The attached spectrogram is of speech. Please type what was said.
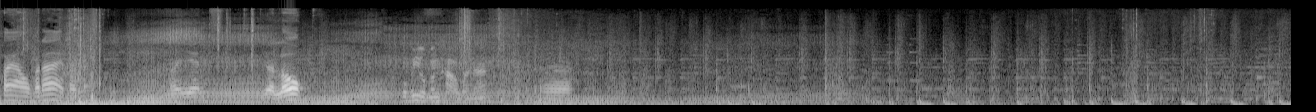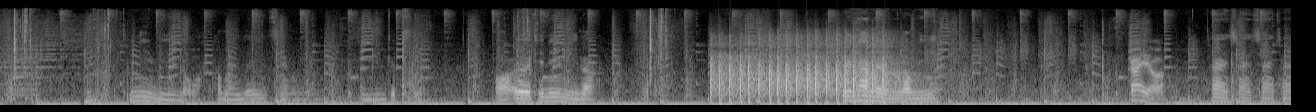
ค่อยเอาก็ได้แป๊บนึงใจเย็นอย่าโลกกูไปอยู่บนเขาก่อนนะเออ นี่มีเหรอวะทำไมได้ยินเสียงมันยิงเก็บเสียงอ๋อเออที่นี่มีแล้วเฮ้ยหน้าเนินเรามีใกล้เหรอ ใช่ใช่ใช่ใช่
